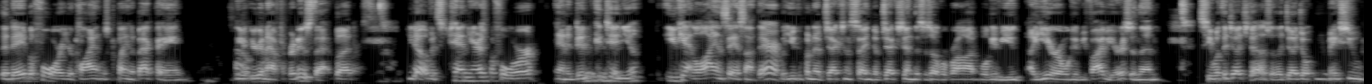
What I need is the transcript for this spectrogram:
the day before your client was complaining of back pain, you're, you're going to have to produce that. But you know, if it's ten years before and it didn't continue, you can't lie and say it's not there. But you can put an objection saying, "Objection, this is overbroad. We'll give you a year, or we'll give you five years," and then see what the judge does. So the judge makes you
